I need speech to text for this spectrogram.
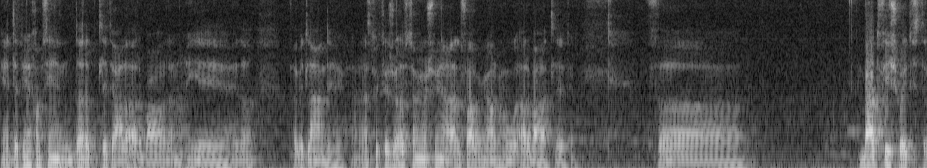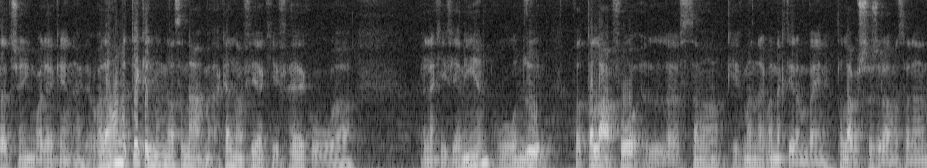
يعني 350 ضرب 3 على 4 لأنه هي هيدا فبيطلع عندي هيك. لأنه aspect ratio 1920 على 1400 هو 4 على 3 ف بعد في شوية stretching ولكن هيدا وهلا هون متاكل منا صرنا أكلنا فيها كيف هيك و قلنا كيف يمين ونزول. فتطلع فوق السما كيف منا منا كتير مبينة. طلع بالشجرة مثلا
